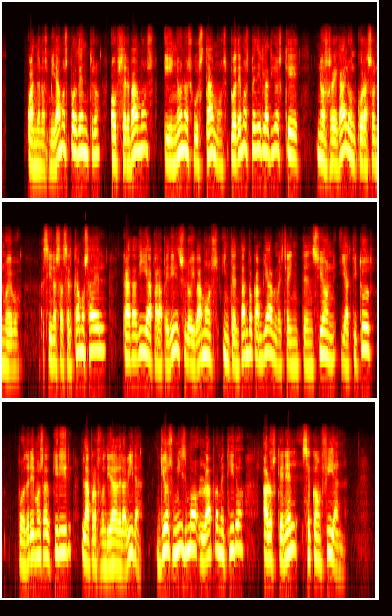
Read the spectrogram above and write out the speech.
Cuando nos miramos por dentro, observamos y no nos gustamos, podemos pedirle a Dios que nos regale un corazón nuevo. Si nos acercamos a Él cada día para pedírselo y vamos intentando cambiar nuestra intención y actitud, podremos adquirir la profundidad de la vida. Dios mismo lo ha prometido a los que en Él se confían.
